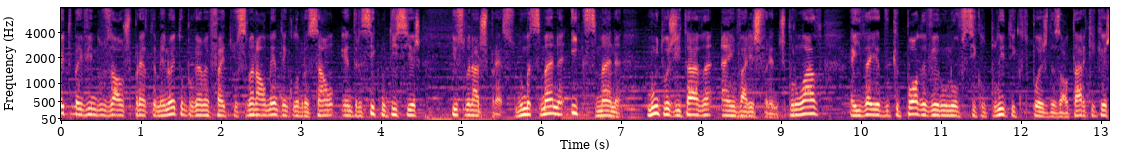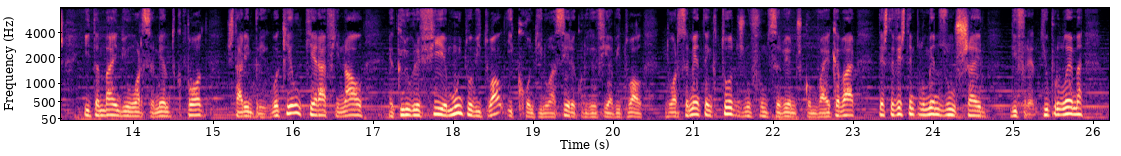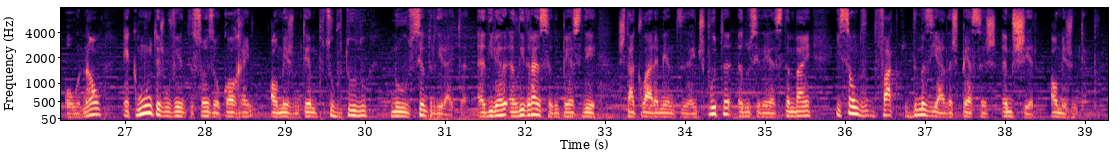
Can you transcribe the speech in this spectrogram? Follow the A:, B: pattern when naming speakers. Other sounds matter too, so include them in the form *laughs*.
A: meia-noite, bem-vindos ao Expresso da Meia-Noite, um programa feito semanalmente em colaboração entre a SIC Notícias e o Semanário Expresso. Numa semana e que semana muito agitada em várias frentes. Por um lado, a ideia de que pode haver um novo ciclo político depois das autárquicas e também de um orçamento que pode estar em perigo. Aquele que era, afinal, a coreografia muito habitual e que continua a ser a coreografia habitual do orçamento, em que todos, no fundo, sabemos como vai acabar, desta vez tem pelo menos um cheiro diferente. E o problema, ou não, é que muitas movimentações ocorrem ao mesmo tempo, sobretudo no centro-direita. A liderança do PSD está claramente em disputa, a do CDS também, e são de, facto demasiadas peças a mexer ao mesmo tempo.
